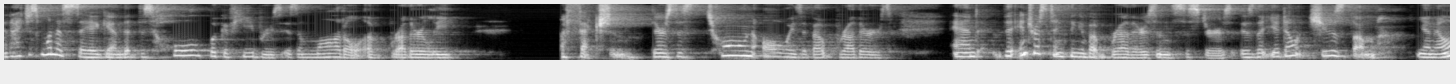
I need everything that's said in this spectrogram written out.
And I just want to say again that this whole book of Hebrews is a model of brotherly affection. There's this tone always about brothers. And the interesting thing about brothers and sisters is that you don't choose them, you know?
